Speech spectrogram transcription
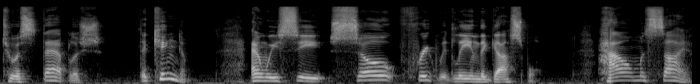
to establish the kingdom. And we see so frequently in the gospel how Messiah,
